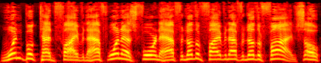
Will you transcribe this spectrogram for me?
One booked had five and a half. One has four and a half. Another five and a half. Another five. So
